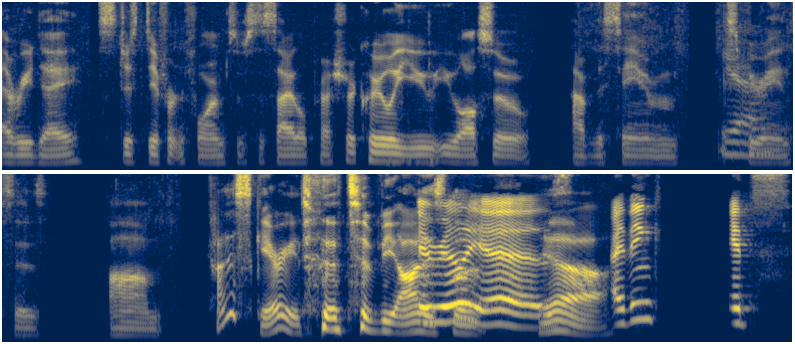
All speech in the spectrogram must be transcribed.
every day. It's just different forms of societal pressure. Clearly you you also have the same Yeah. experiences um kind of scary to, to be honest it really though. is. yeah I think it's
